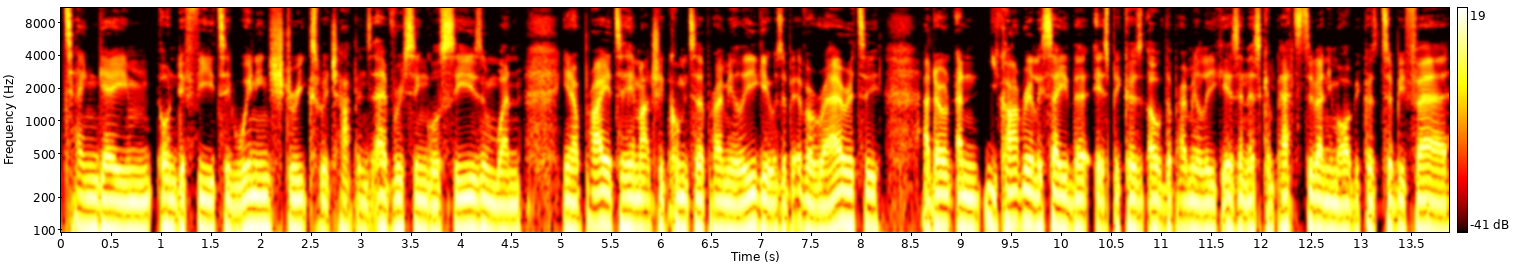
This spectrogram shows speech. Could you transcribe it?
10 game undefeated winning streaks, which happens every single season. When, you know, prior to him actually coming to the Premier League, it was a bit of a rarity. I don't, and you can't really say that it's because, oh, the Premier League isn't as competitive anymore, because to be fair,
